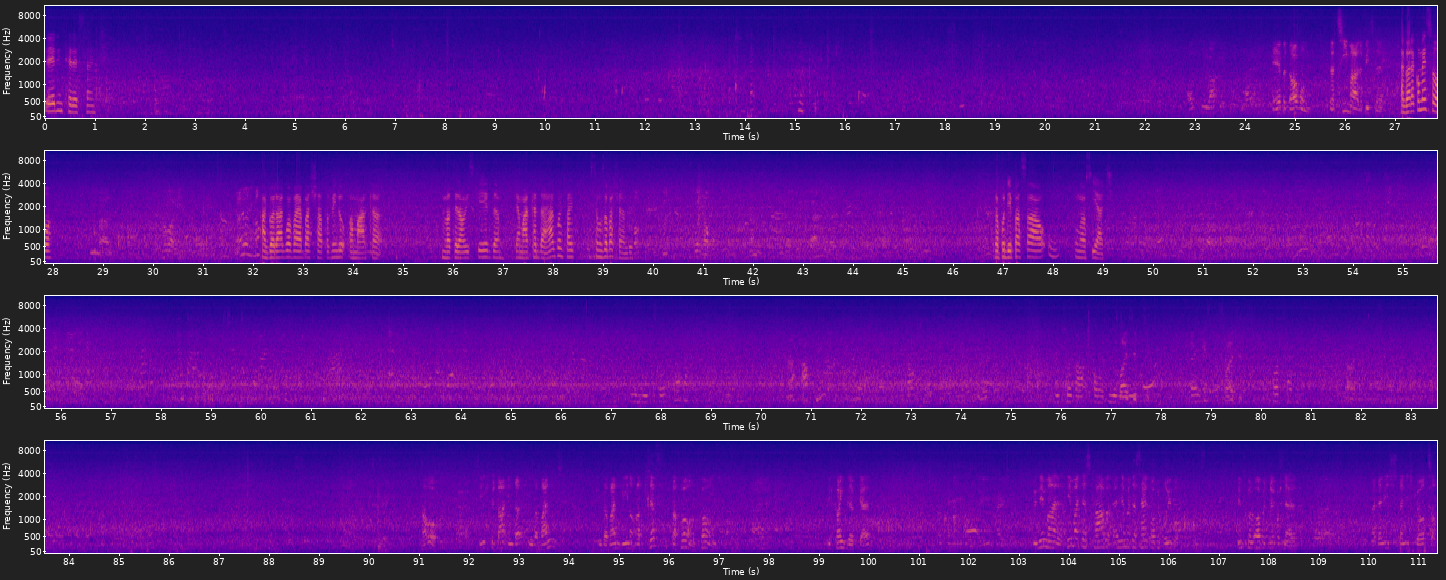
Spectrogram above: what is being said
Ser interessante. Eben darum. Da zieh mal ein bisschen. Agora começou. Agora a água vai abaixar. Tá vendo a marca na lateral esquerda? Que é a marca da água. Vai, estamos abaixando. Gut, gut, aber. Para poder passar o, o nosso iate. Zwei 70. Zwei 70. Caro, siehst du da in der, in der Wand, in der Wand wie eine Art Griff, da vorne, vorne. Ist kein Griff, gell? Du nimm mal, nimm mal das Kabel, äh, nimm mal das Seil oben drüber. Nimm's mal oben drüber schnell. Na, dann ist, dann ist kürzer.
